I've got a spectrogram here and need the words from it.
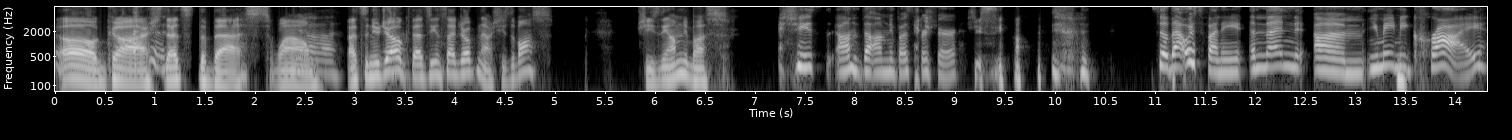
Oh gosh, that's the best. Wow. Yeah. That's a new joke. That's the inside joke now. She's the boss. She's the omniboss. She's um the omniboss for sure. She's the so that was funny. And then um you made me cry.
